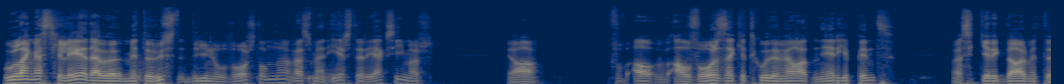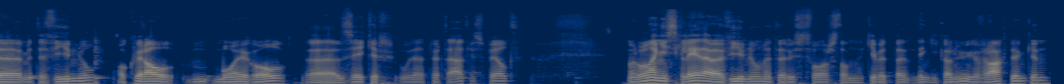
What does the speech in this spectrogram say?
Hoe lang was het geleden dat we met de rust 3-0 voor stonden? was mijn eerste reactie, maar ja, al, alvorens dat ik het goed en wel had neergepind, was Kerk daar met de, met de 4-0. Ook weer al een mooie goal. eh, zeker hoe dat werd uitgespeeld. Maar hoe lang is het geleden dat we 4-0 met de rust voor stonden? Ik heb het eh, denk ik aan u gevraagd, Duncan.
